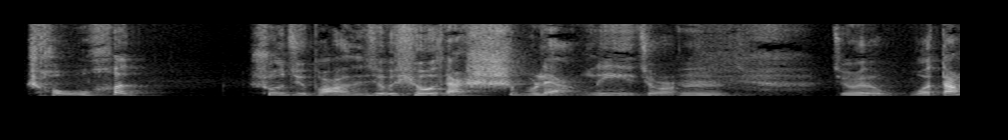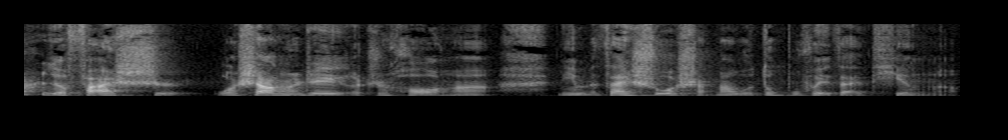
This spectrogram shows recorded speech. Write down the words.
仇恨。说句不好听，就有点势不两立，就是，嗯，就是我当时就发誓，我上了这个之后哈，你们在说什么，我都不会再听了。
